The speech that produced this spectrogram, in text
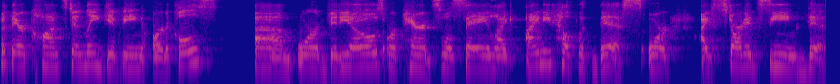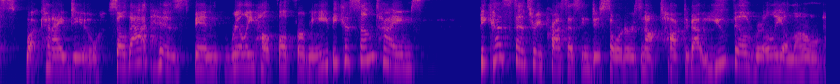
but they're constantly giving articles um, or videos, or parents will say, like, I need help with this, or I've started seeing this. What can I do? So that has been really helpful for me because sometimes, because sensory processing disorder is not talked about, you feel really alone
